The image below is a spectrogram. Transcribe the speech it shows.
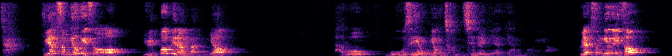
자, 구약 성경에서 율법이란 말은요. 바로 모세오경 전체를 이야기하는 거예요. 구약 성경에서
